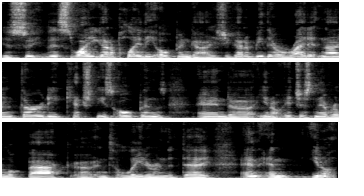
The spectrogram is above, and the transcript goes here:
this is why you got to play the open guys. You got to be there right at 9:30, catch these opens, and uh, you know it just never looked back uh, until later in the day. And and you know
